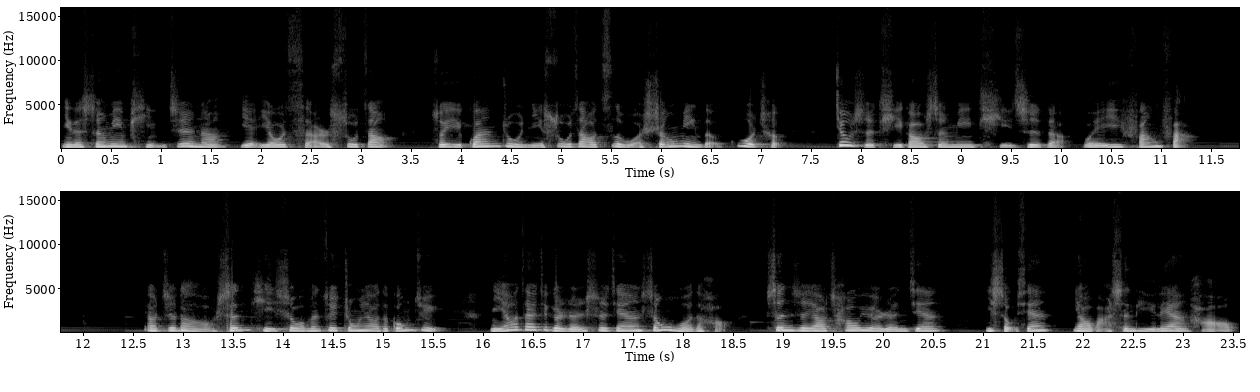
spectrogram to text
你的生命品质呢，也由此而塑造。所以，关注你塑造自我生命的过程，就是提高生命体质的唯一方法。要知道，身体是我们最重要的工具。你要在这个人世间生活的好，甚至要超越人间，你首先要把身体练好，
